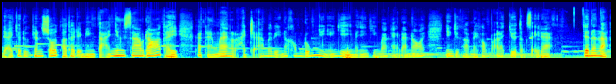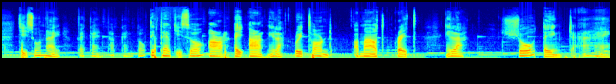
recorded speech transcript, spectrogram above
để cho được doanh số ở thời điểm hiện tại, nhưng sau đó thì khách hàng mang lại trả bởi vì nó không đúng như những gì mà nhân viên bán hàng đã nói. Những trường hợp này không phải là chưa từng xảy ra. Cho nên là chỉ số này phải càng thấp càng tốt. Tiếp theo chỉ số RAR nghĩa là Returned Amount Rate, nghĩa là số tiền trả hàng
